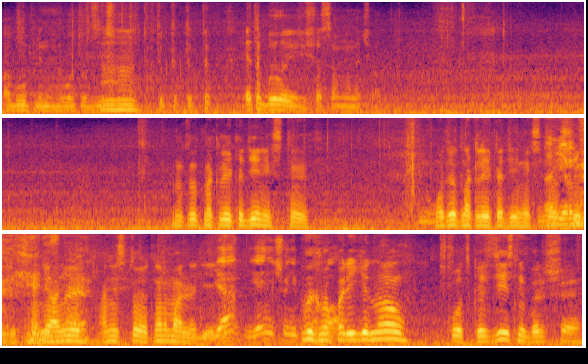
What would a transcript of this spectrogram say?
облупленная, вот, вот здесь. Мгм. вот. Тык-тык-тык-тык. Это было еще с самого начала. Ну тут наклейка денег стоит. Ну, Вот эта наклейка денег стоит. Наверное, 70. я Они, они, они стоят нормально денег. я, я ничего не покупал. Выхлоп оригинал. Котка здесь небольшая.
